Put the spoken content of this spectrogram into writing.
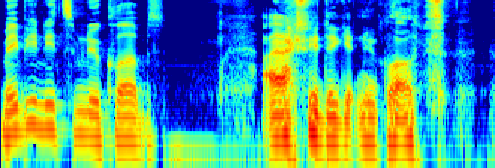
Maybe you need some new clubs. I actually did get new clubs.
